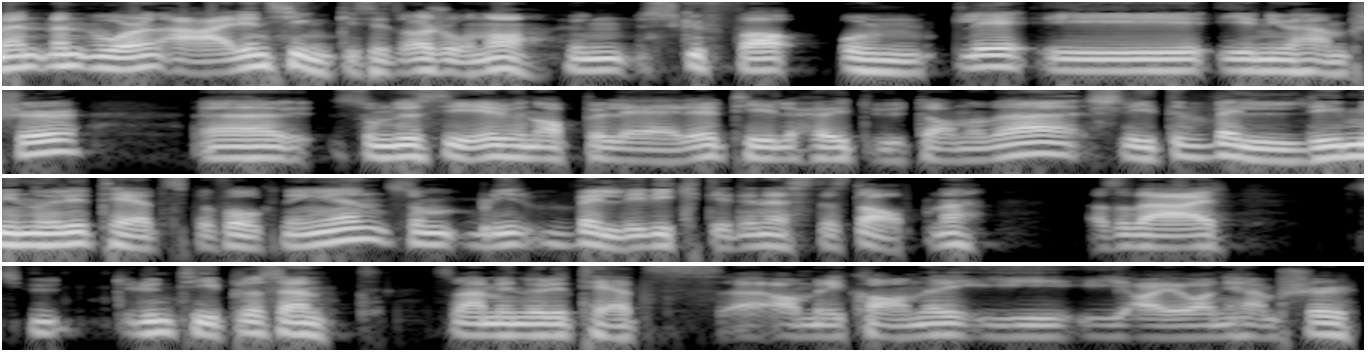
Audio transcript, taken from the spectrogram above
Men, men, Warren er i en kinkig situasjon nå. Hun skuffa ordentlig i, i New Hampshire. Uh, som du sier, hun appellerer til høyt utdannede, sliter veldig minoritetsbefolkningen, som blir veldig viktig de neste statene. Altså det er rundt 10% som er minoritetsamerikanere i, i, Iowa og New Hampshire.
